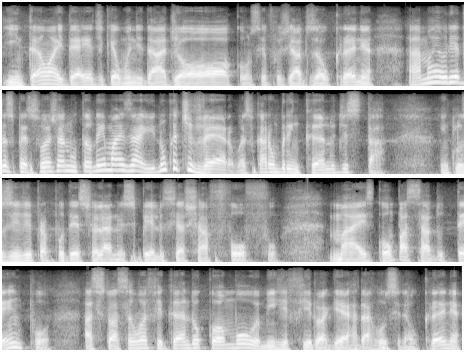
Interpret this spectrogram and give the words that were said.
Então a ideia de que a humanidade, ó, oh, com os refugiados da Ucrânia, a maioria das pessoas já não estão nem mais aí. Nunca tiveram, mas ficaram brincando de estar. Inclusive para poder se olhar no espelho e se achar fofo. Mas com o passar do tempo, a situação vai ficando como, eu me refiro à guerra da Rússia e da Ucrânia,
